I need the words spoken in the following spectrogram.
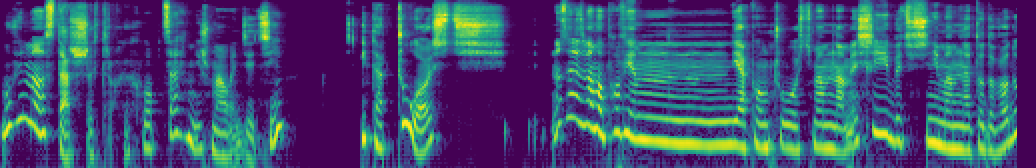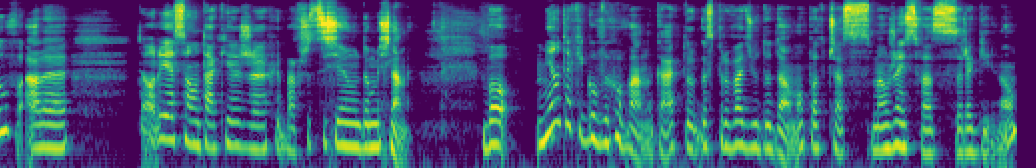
Mówimy o starszych trochę chłopcach niż małe dzieci. I ta czułość, no zaraz Wam opowiem, jaką czułość mam na myśli. Być nie mam na to dowodów, ale teorie są takie, że chyba wszyscy się domyślamy. Bo miał takiego wychowanka, którego sprowadził do domu podczas małżeństwa z Regilną,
